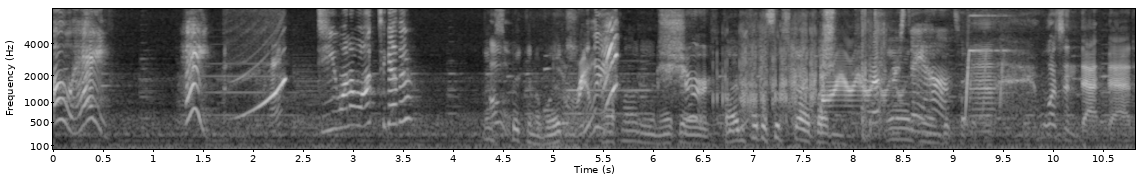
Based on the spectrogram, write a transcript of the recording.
Oh, hey! Hey! Do you want to walk together? And Oh, speaking of which, really? Atmonian right Sure. there. Fighting for the subscribe button. Rough And first day, Ian huh? gets it. uh, it wasn't that bad.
